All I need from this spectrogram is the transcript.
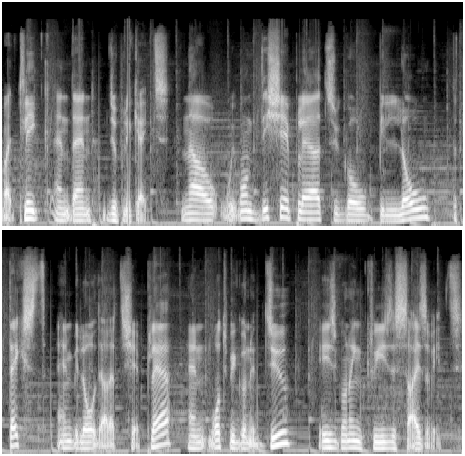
right click and then duplicate. Now we want this shape layer to go below the text and below the other shape layer. And what we're gonna do is gonna increase the size of it.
